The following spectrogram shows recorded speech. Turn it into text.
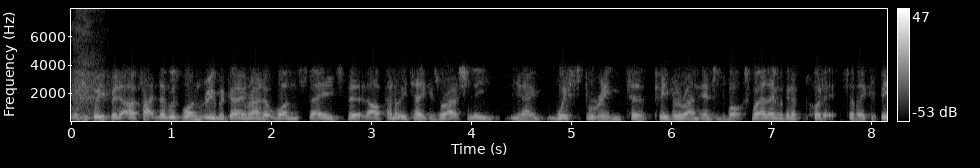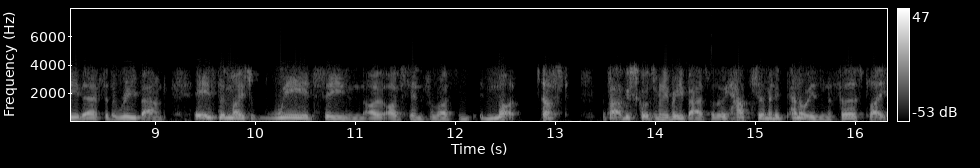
We- We've been, in fact, there was one rumor going around at one stage that our penalty takers were actually, you know, whispering to people around the edge of the box where they were going to put it so they could be there for the rebound. It is the most weird season I- I've seen from us. Not just the fact we scored so many rebounds, but we had so many penalties in the first place.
